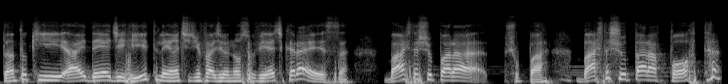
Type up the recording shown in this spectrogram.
Tanto que a ideia de Hitler antes de invadir a União Soviética era essa: basta chupar a chupar, basta chutar a porta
